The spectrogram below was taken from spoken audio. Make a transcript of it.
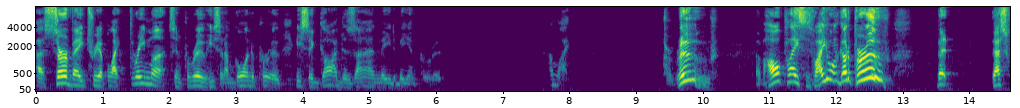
a survey trip like three months in Peru. He said, I'm going to Peru. He said, God designed me to be in Peru. I'm like, Peru? Of all places, why you want to go to Peru? But that's,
